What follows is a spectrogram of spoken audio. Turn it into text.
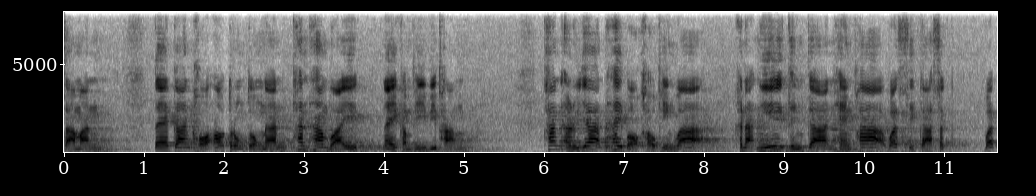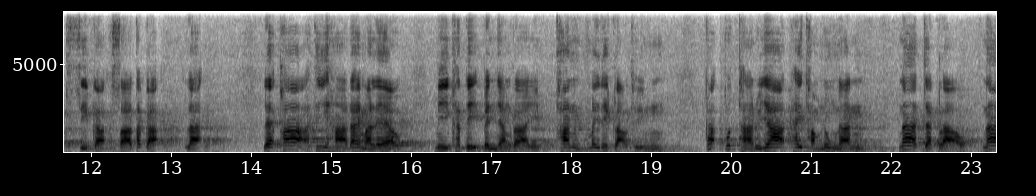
สามัญแต่การขอเอาตรงๆนั้นท่านห้ามไว้ในคำภีวิพัง ท่านอนุญาตให้บอกเขาเพียงว่า ขณะนี้ถึงการแห่งผ้าวัสิกาสวัสิกาสาตกะละ และผ้าที่หาได้มาแล้ว มีคติเป็นอย่างไร ท่านไม่ได้กล่าวถึงพระพุทธานุญาตให้ทำนุ่งนั้น น่าจะกล่าว น่า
